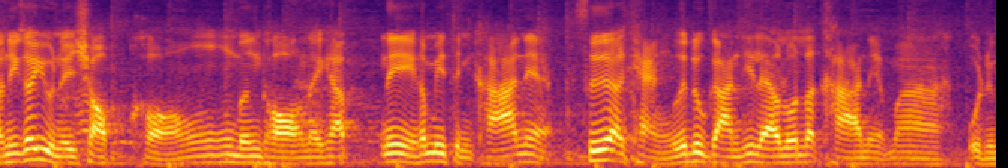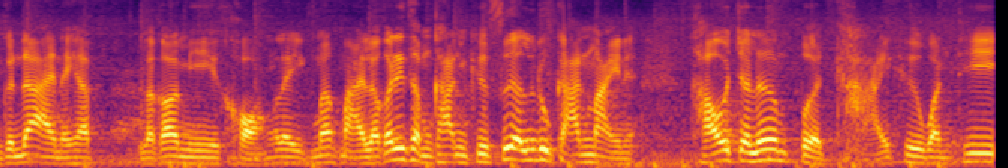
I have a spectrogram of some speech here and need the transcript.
ตอนนี้ก็อยู่ในช็อปของเมืองทองนะครับ นี่เขามีสินค้าเนี่ยเสื้อแข่งฤดูกาลที่แล้วลดราคาเนี่ยมาอุดหนุนกันได้นะครับ แล้วก็มีของอะไรอีกมากมาย แล้วก็ที่สำคัญคือเสื้อฤดูกาลใหม่เนี่ยเขาจะเริ่มเปิดขายคือวันที่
